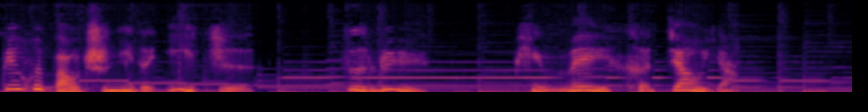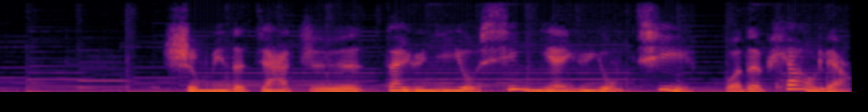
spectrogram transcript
便会保持你的意志、自律、品味和教养。生命的价值在于你有信念与勇气，活得漂亮、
